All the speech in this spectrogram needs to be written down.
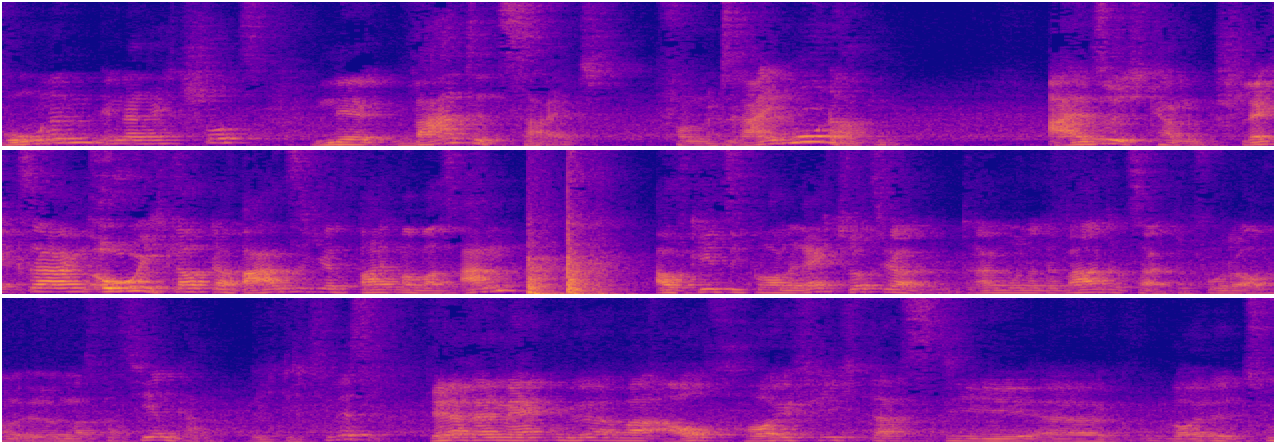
Wohnen in der Rechtsschutz eine Wartezeit von drei Monaten. Also ich kann schlecht sagen, oh, ich glaube, da bahnt sich jetzt bald mal was an auf geht's, ich brauche einen Rechtsschutz, ja, drei Monate Wartezeit, bevor da auch nur irgendwas passieren kann. Wichtig zu wissen. Generell merken wir aber auch häufig, dass die äh, Leute zu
